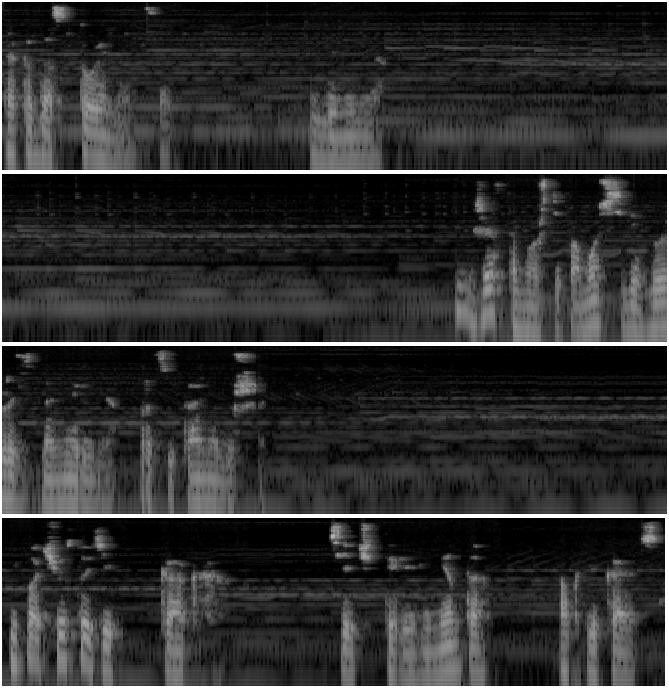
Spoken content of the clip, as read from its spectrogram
это достойная цель для меня. Жестом можете помочь себе выразить намерение процветания души. И почувствуйте, как все четыре элемента откликаются.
